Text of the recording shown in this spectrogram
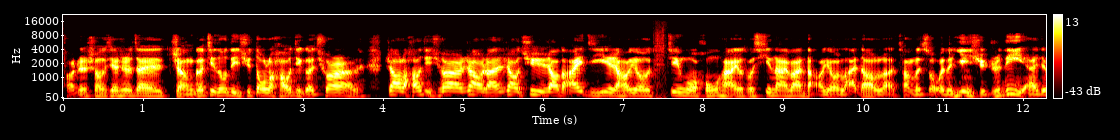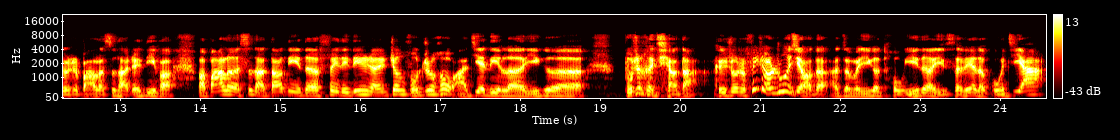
反正首先是在整个近东地区兜了好几个圈儿，绕了好几圈儿，绕来绕去，绕到埃及，然后又经过红海，又从西奈半岛又来到了咱们所谓的应许之地，哎，就是巴勒斯坦这地方，把巴勒斯坦当地的费利丁人征服之后啊，建立了一个。不是很强大，可以说是非常弱小的啊，这么一个统一的以色列的国家。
